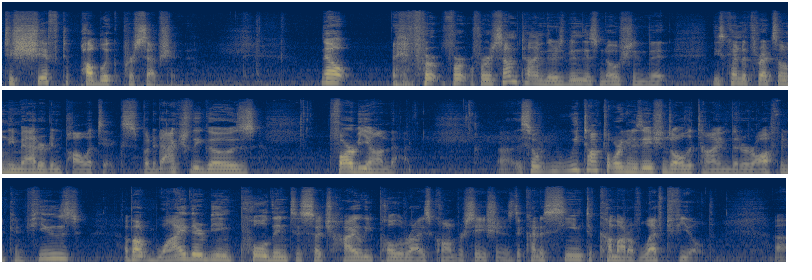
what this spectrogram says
to shift public perception. Now, for, for, for some time, there's been this notion that these kind of threats only mattered in politics, but it actually goes far beyond that. Uh, so we talk to organizations all the time that are often confused about why they're being pulled into such highly polarized conversations that kind of seem to come out of left field. Uh,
